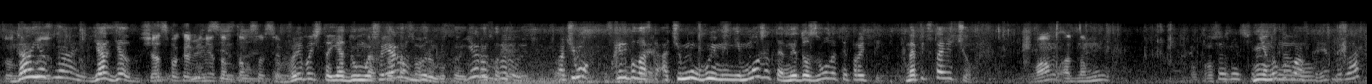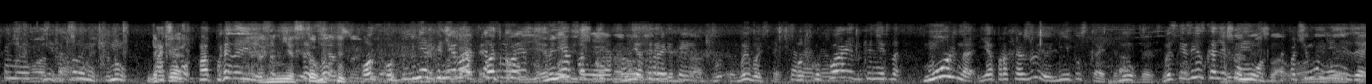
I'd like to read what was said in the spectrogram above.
кто Да, я знаю. Я, я... Сейчас по кабинетам там совсем. Вибачте, я думаю, що я розберусь. Я розберусь. А чому, скажіть, будь ласка, а чому ви мені можете не дозволити пройти? На підставі чого? Вам одному Що вопрос. значить? Ні, ну, будь одному? ласка, я- Будь ласка, ми Ні, так хвилиночку, ну, а Так, чому? А, подождите, Ні, стоп. ну, от, от меня, конечно, подку... Є меня політична подку... пройти. Нет, смотрите, вибачте, подкупает, конечно, можно, я прохожу, и не пускайте. Ну, вы скажите, сказали, что можно, так почему мне нельзя?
